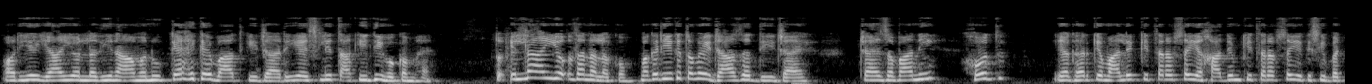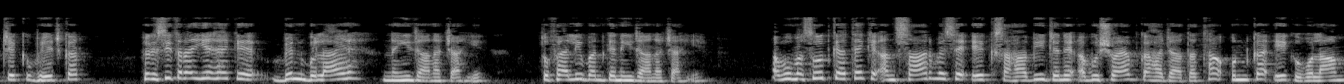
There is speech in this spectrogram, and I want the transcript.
اور یہ یا الدین امن کہہ کے بات کی جا رہی ہے، اس لیے تاکیدی حکم ہے۔ تو اللہ الکم مگر یہ کہ تمہیں اجازت دی جائے، چاہے زبانی، خود، یا گھر کے مالک کی طرف سے، یا خادم کی طرف سے، یا کسی بچے کو بھیج کر۔ پھر اسی طرح یہ ہے کہ بن بلائے نہیں جانا چاہیے، تو پھیلی بن کے نہیں جانا چاہیے۔ ابو مسعد کہتے ہیں کہ انصار میں سے ایک صحابی جنہیں ابو شعیب کہا جاتا تھا، ان کا ایک غلام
